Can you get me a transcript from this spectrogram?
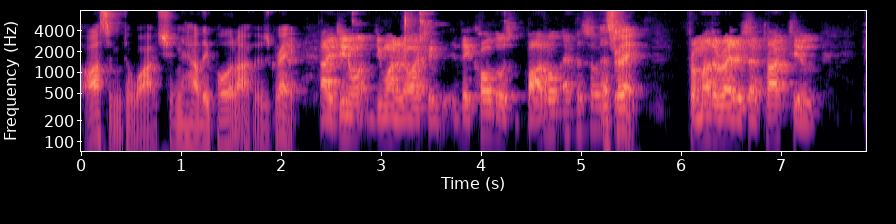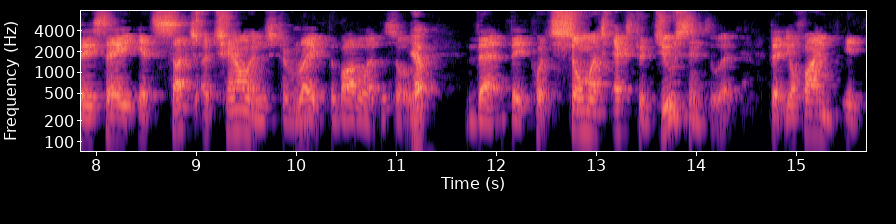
awesome to watch and how they pull it off. It was great. I do you know. Do you want to know? Actually, they call those bottle episodes. That's right. From other writers I've talked to, they say it's such a challenge to write the bottle episode. Yep. That they put so much extra juice into it that you'll find it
